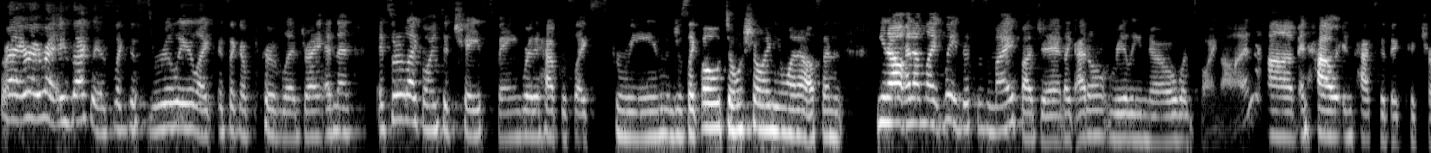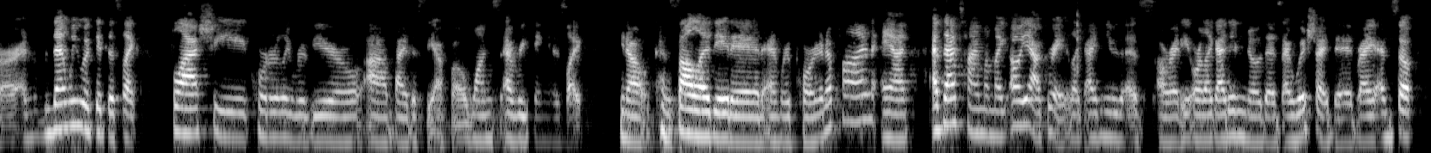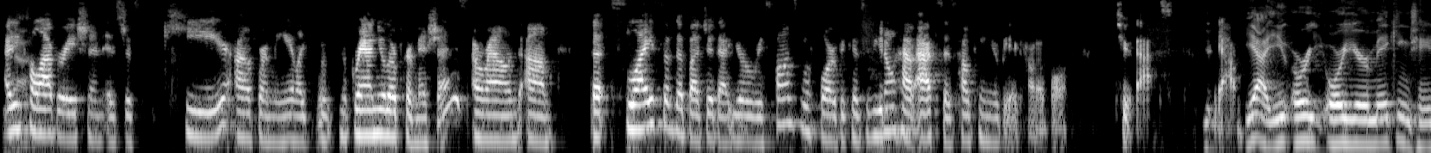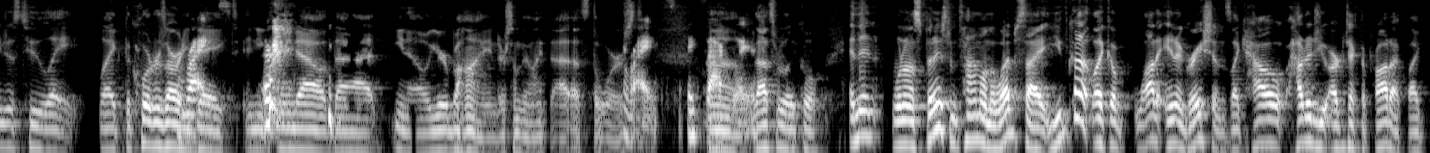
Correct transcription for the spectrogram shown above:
right, right, right. Exactly. It's like this really like it's like a privilege, right? And then it's sort of like going to Chase Bank where they have this like screen and just like, oh, don't show anyone else. And you know, and I'm like, wait, this is my budget. Like I don't really know what's going on um, and how it impacts the big picture. And then we would get this like flashy quarterly review uh, by the CFO once everything is like you know, consolidated and reported upon. And at that time, I'm like, oh, yeah, great. Like, I knew this already, or like, I didn't know this. I wish I did. Right. And so I think collaboration is just key uh, for me, like granular permissions around um, the slice of the budget that you're responsible for. Because if you don't have access, how can you be accountable to that? Yeah. Yeah. You, or, or you're making changes too late like the quarter's already right. baked and you find out that you know you're behind or something like that. That's the worst. Right. Exactly. uh, that's really cool. And then when i was spending some time on the website you've got like a lot of integrations. Like how how did you architect the product? Like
